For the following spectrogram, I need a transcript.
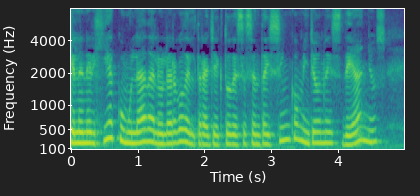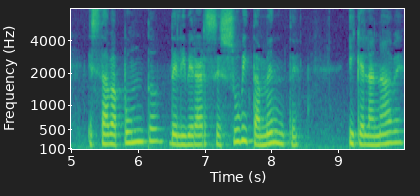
que la energía acumulada a lo largo del trayecto de 65 millones de años estaba a punto de liberarse súbitamente y que la nave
